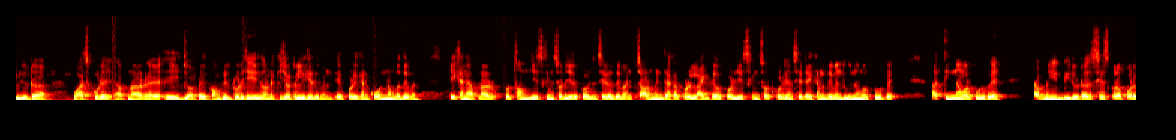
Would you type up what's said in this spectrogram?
ভিডিওটা ওয়াচ করে আপনার এই জবটাকে কমপ্লিট করেছি। এই ধরনের কিছু একটা লিখে দেবেন। এরপর এখানে কোড নাম্বার দেবেন। এখানে আপনার প্রথম যে স্ক্রিনশট যেটা করেছেন সেটা দেবেন। চার মিনিট দেখার পরে লাইক দেওয়ার পরে যে স্ক্রিনশট করেছেন সেটা এখানে দেবেন দুই নম্বর প্রুফে আর তিন নম্বর প্রুফে আপনি ভিডিওটা শেষ করার পরে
